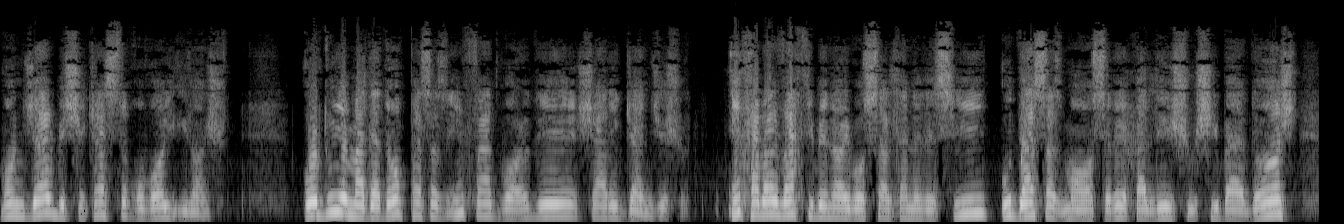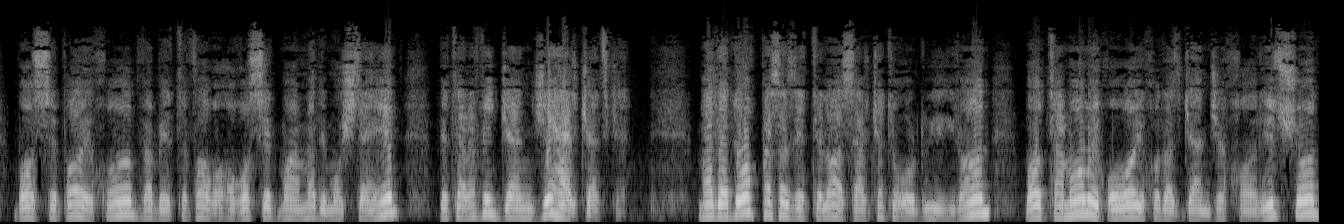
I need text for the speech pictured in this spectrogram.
منجر به شکست قوای ایران شد. اردوی مددا پس از این فد وارد شهر گنجه شد. این خبر وقتی به نایب السلطنه رسید او دست از معاصره قله شوشی برداشت با سپاه خود و به اتفاق آقا سید محمد مشتهد به طرف گنجه حرکت کرد. مددوف پس از اطلاع از حرکت اردوی ایران با تمام قوای خود از گنجه خارج شد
